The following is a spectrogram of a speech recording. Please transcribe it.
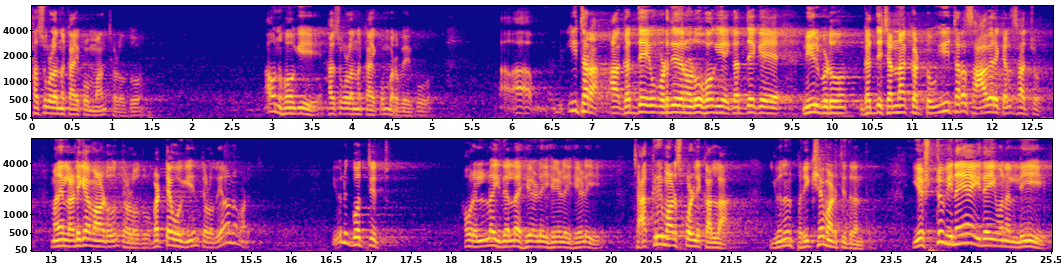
ಹಸುಗಳನ್ನು ಕಾಯ್ಕೊಂಬ ಅಂತ ಹೇಳೋದು. ಅವನು ಹೋಗಿ ಹಸುಗಳನ್ನು ಕಾಯ್ಕೊಂಬರಬೇಕು. ಈ ಥರ ಆ ಗದ್ದೆ ಹೊಡೆದಿದೆ ನೋಡು, ಹೋಗಿ ಗದ್ದೆಗೆ ನೀರು ಬಿಡು, ಗದ್ದೆ ಚೆನ್ನಾಗಿ ಕಟ್ಟು, ಈ ಥರ ಸಾವಿರ ಕೆಲಸ ಹಚ್ಚೋದು ಮನೇಲಿ ಅಡುಗೆ ಮಾಡು ಅಂತ ಹೇಳೋದು, ಬಟ್ಟೆ ಹೋಗಿ ಅಂತ ಹೇಳೋದು, ಏನೋ ಮಾಡುತ್ತೆ. ಇವನಿಗೆ ಗೊತ್ತಿತ್ತು. ಅವರೆಲ್ಲ ಇದೆಲ್ಲ ಹೇಳಿ ಹೇಳಿ ಹೇಳಿ ಚಾಕ್ರಿ ಮಾಡಿಸ್ಕೊಳ್ಳಿಕ್ಕಲ್ಲ ಇವನನ್ನು ಪರೀಕ್ಷೆ ಮಾಡ್ತಿದ್ರಂತೆ. ಎಷ್ಟು ವಿನಯ ಇದೆ ಇವನಲ್ಲಿ.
